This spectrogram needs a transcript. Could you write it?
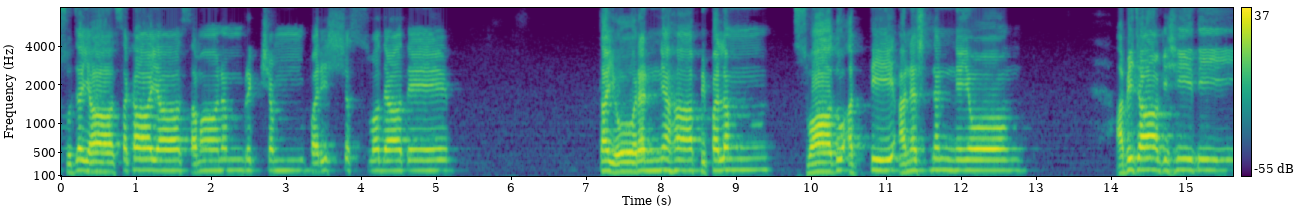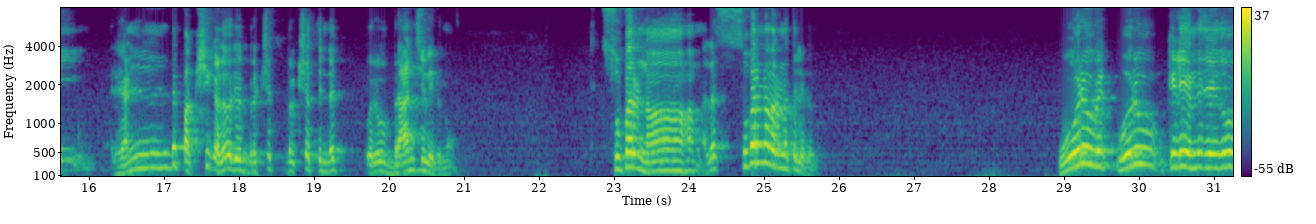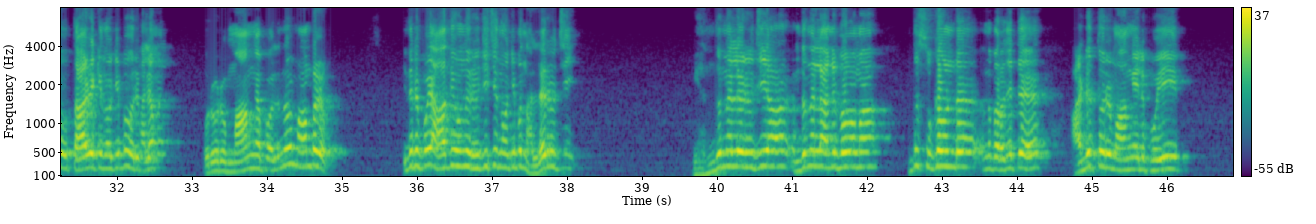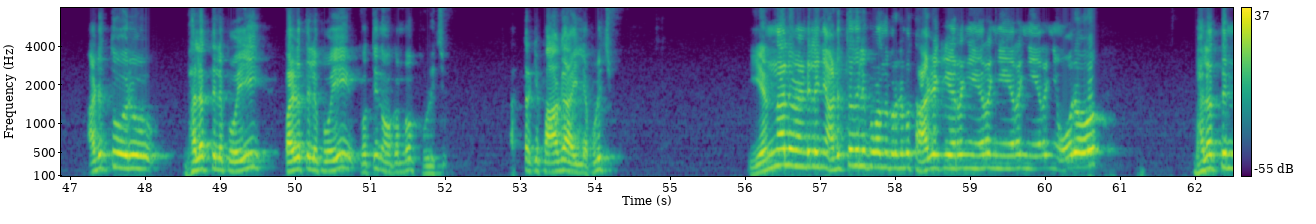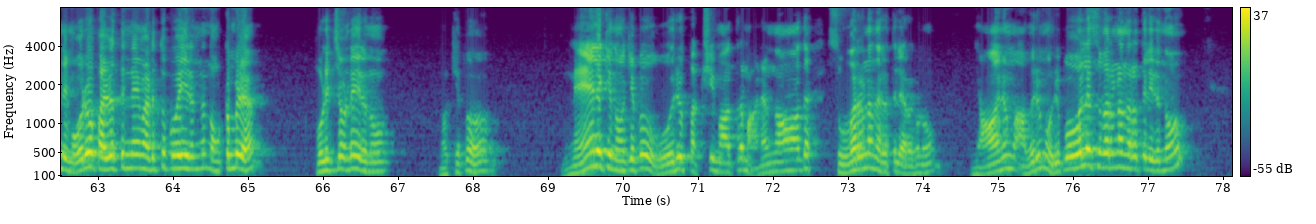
സുജയാ സഖായ സമാനം വൃക്ഷം പരിശസ്വദാതേ തയോരന്യ പിപലം സ്വാദു അത്തി അനശ്നന്യോ അഭിജാഗിഷീതി. രണ്ട് പക്ഷികൾ ഒരു വൃക്ഷ വൃക്ഷത്തിന്റെ ഒരു ബ്രാഞ്ചിലിരുന്നു. സുവർണാഹം അല്ല സുവർണവർണത്തിലിരുന്നു. ഒരു ഒരു കിളി എന്ത് ചെയ്തു? താഴേക്ക് നോക്കിയപ്പോൾ ഒരു ഒരു ഒരു മാങ്ങ പോലെ മാമ്പഴം. ഇതിന് പോയി ആദ്യം ഒന്ന് രുചിച്ച് നോക്കിയപ്പോൾ നല്ല രുചി. എന്ത് നല്ല രുചിയാ? എന്ത് നല്ല അനുഭവമാ? എന്ത് സുഖമുണ്ട് എന്ന് പറഞ്ഞിട്ട് അടുത്തൊരു മാങ്ങയിൽ പോയി അടുത്തൊരു ഫലത്തിൽ പോയി പഴത്തിൽ പോയി കൊത്തി നോക്കുമ്പോൾ പുളിച്ചു. അത്രയ്ക്ക് പാകമായില്ല പുളിച്ചു. എന്നാലും വേണ്ടില്ല ഇനി അടുത്തതിൽ പോകാന്ന് പറയുമ്പോൾ താഴേക്ക് ഇറങ്ങി ഇറങ്ങി ഇറങ്ങി ഇറങ്ങി ഓരോ ഫലത്തിന്റെയും ഓരോ പഴത്തിന്റെയും അടുത്ത് പോയി ഇരുന്ന് നോക്കുമ്പോൾ പൊളിച്ചോണ്ടേ ഇരുന്നു നോക്കിയപ്പോ മേലേക്ക് നോക്കിയപ്പോൾ ഒരു പക്ഷി മാത്രം അനങ്ങാതെ സുവർണ നിറത്തിൽ ഇറങ്ങണു ഞാനും അവരും ഒരുപോലെ സുവർണ നിറത്തിലിരുന്നു.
